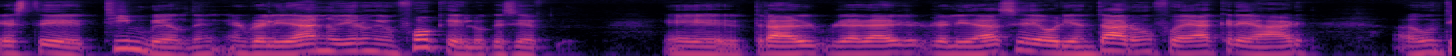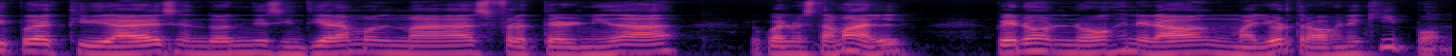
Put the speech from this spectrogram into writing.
este team building en realidad no dieron enfoque, lo que se eh, realidad se orientaron fue a crear algún tipo de actividades en donde sintiéramos más fraternidad, lo cual no está mal, pero no generaban mayor trabajo en equipo.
